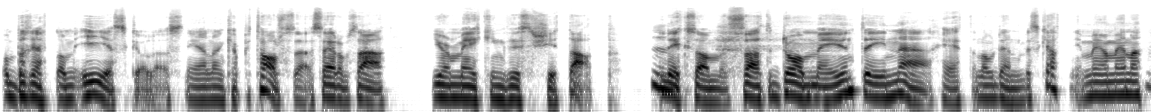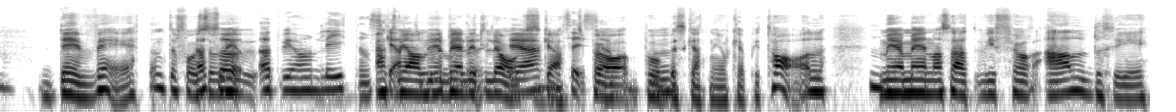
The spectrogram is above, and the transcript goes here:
och berättar om ISK-lösning eller en kapitalförsörjning så är de så här, you're making this shit up. Mm. Liksom, för att de är ju inte i närheten av den beskattningen. Men jag menar, det vet inte folk. Så Alltså vi- att vi har en liten skatt. att vi har en du? väldigt låg Ja, skatt precis, på, ja. på Mm. beskattning av kapital. Men jag menar så att vi får aldrig,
